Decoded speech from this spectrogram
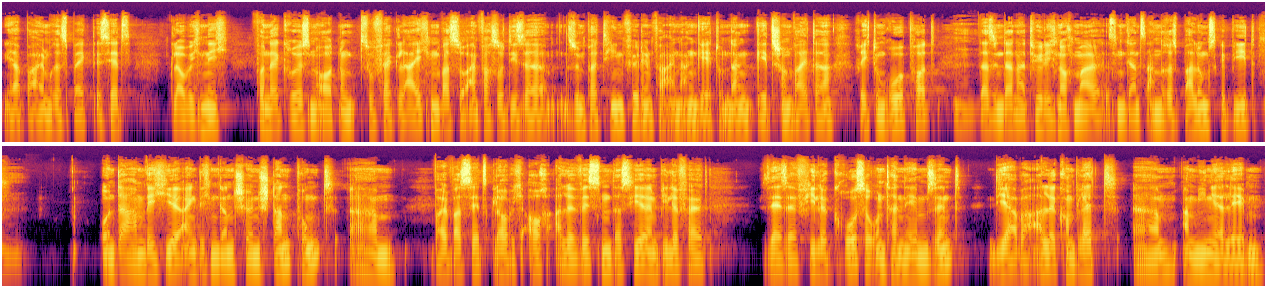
ja, bei allem Respekt, ist jetzt, glaube ich, nicht von der Größenordnung zu vergleichen, was so einfach so diese Sympathien für den Verein angeht. Und dann geht's schon weiter Richtung Ruhrpott. Mhm. Da sind da natürlich nochmal, ist ein ganz anderes Ballungsgebiet. Mhm. Und da haben wir hier eigentlich einen ganz schönen Standpunkt. Ähm, weil was jetzt, glaube ich, auch alle wissen, dass hier in Bielefeld sehr, sehr viele große Unternehmen sind, die aber alle komplett ähm, Arminia leben.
